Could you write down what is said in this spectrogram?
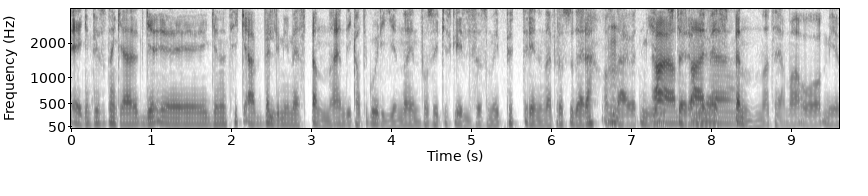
egentlig så tenker jeg at eh, genetikk er veldig mye mer spennende enn de kategoriene innenfor psykisk lidelse som vi putter inn i det for å studere. Altså Mm. Det er jo et mye Ja, ja, større og mye er, mer eh, spennende tema og mye,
